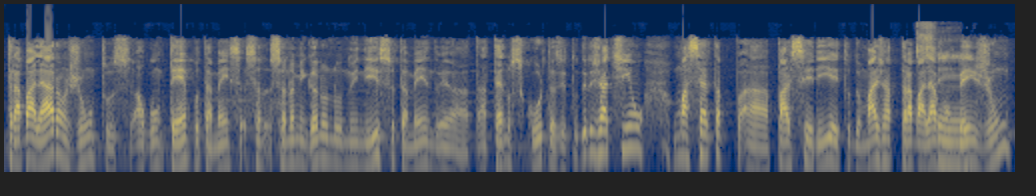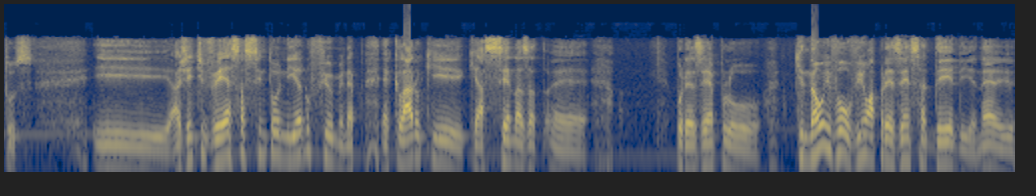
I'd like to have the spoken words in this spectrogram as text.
trabalharam juntos algum tempo também, se, se eu não me engano, no, no, início também, até nos curtas e tudo, eles já tinham uma certa parceria e tudo mais, já trabalhavam Sim. bem juntos. E a gente vê essa sintonia no filme, né? É claro que, que as cenas é, por exemplo, que não envolviam a presença dele, né?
